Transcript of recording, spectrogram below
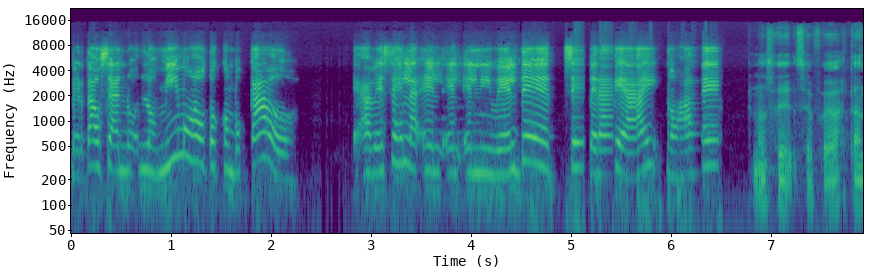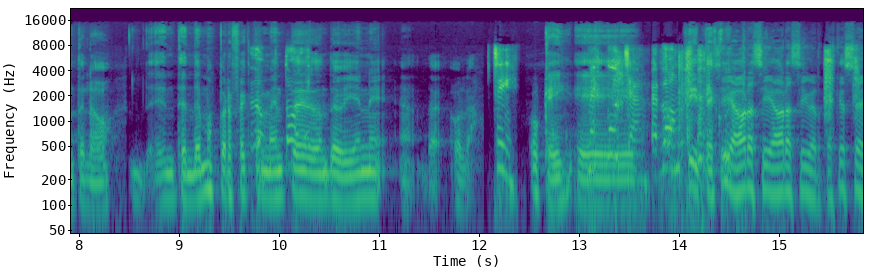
¿verdad? O sea, los mismos autoconvocados, a veces el, nivel de desesperanza que hay nos hace no sé, se fue bastante la Entendemos perfectamente de dónde viene. Ah, hola. Sí. Ok. ¿Me eh, escucha? Perdón. Sí, ahora sí, ahora sí, Berta. Es que se,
